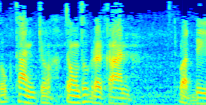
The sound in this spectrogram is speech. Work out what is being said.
ทุกท่านจงทุกประการสวัสดี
